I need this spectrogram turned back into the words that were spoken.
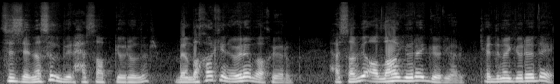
Sizce nasıl bir hesap görülür? Ben bakarken öyle bakıyorum. Hesabı Allah'a göre görüyorum. Kendime göre değil.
